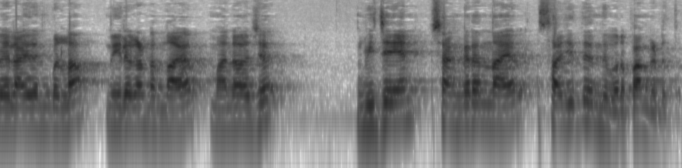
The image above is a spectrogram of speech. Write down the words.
വേലായുധൻ പിള്ള നീലകണ്ഠൻ നായർ മനോജ് വിജയൻ ശങ്കരൻ നായർ സജിത് എന്നിവർ പങ്കെടുത്തു.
